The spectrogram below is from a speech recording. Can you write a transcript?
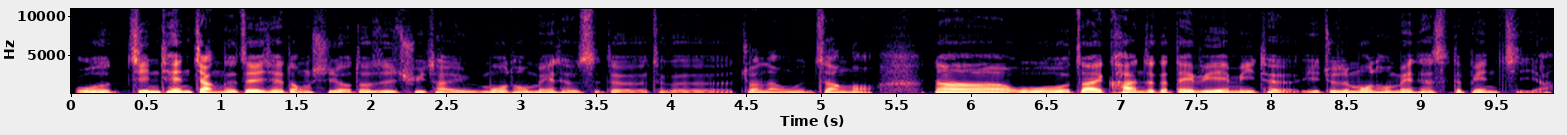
我今天讲的这些东西哦，都是取材于 Motor Matters 的这个专栏文章哦。那我在看这个 David Emmett，也就是 Motor Matters 的编辑啊。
